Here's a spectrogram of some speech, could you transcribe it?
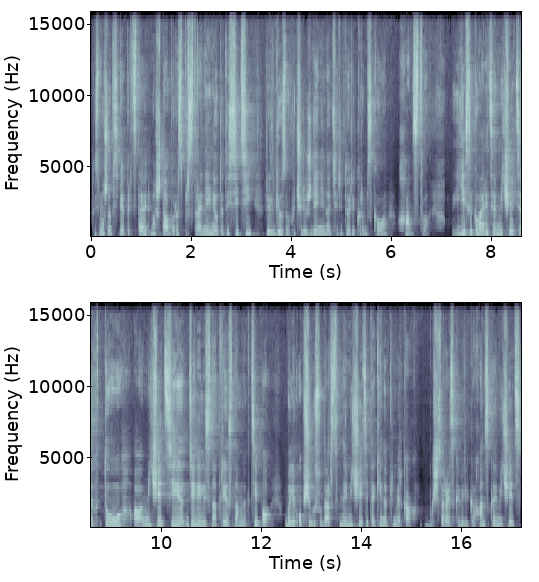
То есть можно себе представить масштабы распространения вот этой сети религиозных учреждений на территории Крымского ханства. Если говорить о мечетях, то а, мечети делились на три основных типа. Были общегосударственные мечети, такие, например, как Бахчисарайская Великая Ханская мечеть,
